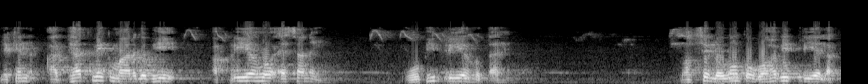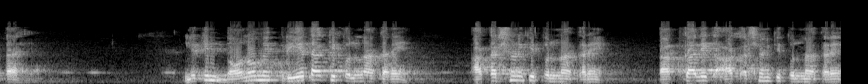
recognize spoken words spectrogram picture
लेकिन आध्यात्मिक मार्ग भी अप्रिय हो ऐसा नहीं। वो भी प्रिय होता है। बहुत से लोगों को वह भी प्रिय लगता है। लेकिन दोनों में प्रियता की तुलना करें, आकर्षण की तुलना करें, तात्कालिक आकर्षण की तुलना करें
